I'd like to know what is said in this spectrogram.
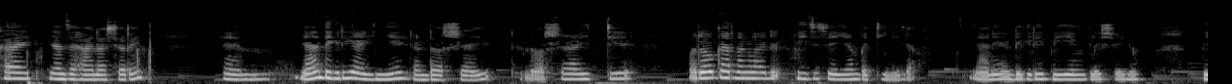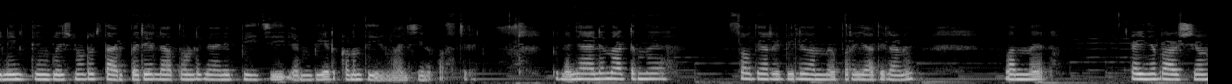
ഹായ് ഞാൻ ജഹാന ഷെറി ഞാൻ ഡിഗ്രി കഴിഞ്ഞ് രണ്ട് വർഷമായി രണ്ട് വർഷമായിട്ട് ഓരോ കാരണങ്ങളാൽ പി ജി ചെയ്യാൻ പറ്റിയില്ല ഞാൻ ഡിഗ്രി ബി എ ഇംഗ്ലീഷ് ആയിരുന്നു. പിന്നെ എനിക്ക് ഇംഗ്ലീഷിനോടൊരു താല്പര്യം ഇല്ലാത്തതുകൊണ്ട് ഞാൻ പി ജി എം ബി എടുക്കണം തീരുമാനിച്ചിരുന്നു ഫസ്റ്റിൽ പിന്നെ ഞാൻ നാട്ടിൽ നിന്ന് സൗദി അറേബ്യയിൽ വന്ന് റിയാദിലാണ് വന്ന് കഴിഞ്ഞ പ്രാവശ്യം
